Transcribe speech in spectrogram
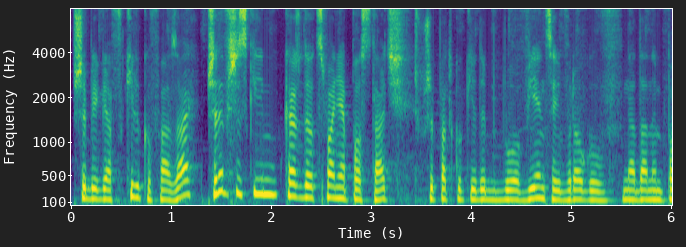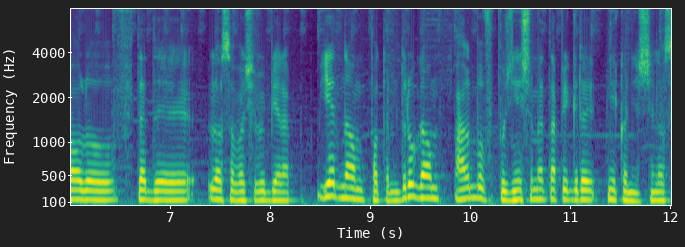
przebiega w kilku fazach. Przede wszystkim każdy odsłania postać. W przypadku, kiedy by było więcej wrogów na danym polu, wtedy losowo się wybiera jedną, potem drugą, albo w późniejszym etapie gry niekoniecznie losowo.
